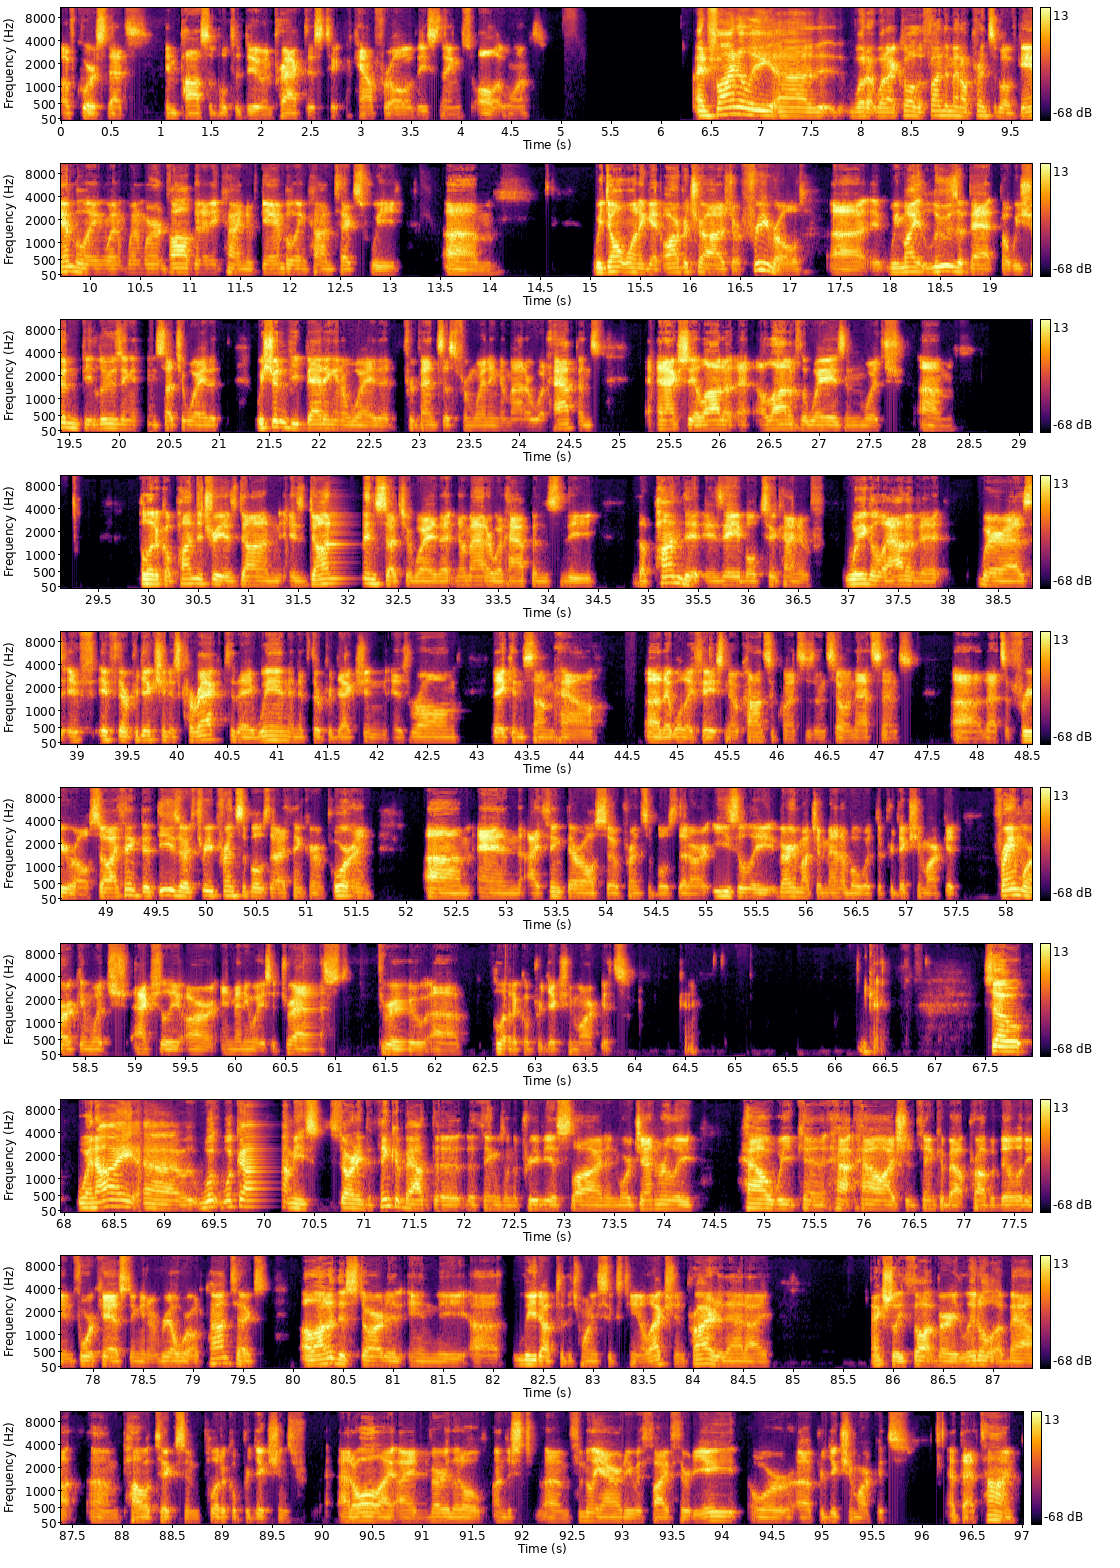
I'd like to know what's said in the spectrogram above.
of course, that's impossible to do in practice to account for all of these things all at once and finally, uh, what what I call the fundamental principle of gambling. When when we're involved in any kind of gambling context, we um, we don't want to get arbitraged or free rolled. Uh, we might lose a bet, but we shouldn't be losing in such a way that we shouldn't be betting in a way that prevents us from winning, no matter what happens. And actually, a lot of a lot of the ways in which um, political punditry is done is done in such a way that no matter what happens, the the pundit is able to kind of wiggle out of it. Whereas if if their prediction is correct they win. And if their prediction is wrong they can somehow uh, that well they face no consequences. And so in that sense uh, that's a free roll so i think that these are three principles that i think are important um, and i think they're also principles that are easily very much amenable with the prediction market framework in which actually are in many ways addressed through uh, political prediction markets Okay. Okay. So when I, uh, what, what got me starting to think about the, the things on the previous slide and more generally how we can, how, how I should think about probability and forecasting in a real world context, a lot of this started in the uh, lead up to the 2016 election. Prior to that, I actually thought very little about um, politics and political predictions at all. I, I had very little under, um, familiarity with 538 or uh, prediction markets at that time.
